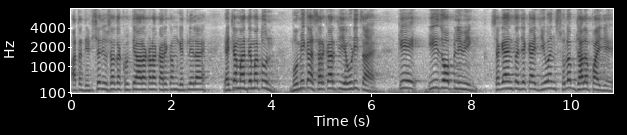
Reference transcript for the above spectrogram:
आता दीडशे दिवसाचा कृती आराखडा कार्यक्रम घेतलेला आहे. याच्या माध्यमातून भूमिका सरकारची एवढीच आहे की ईज ऑफ लिव्हिंग सगळ्यांचं जे काय जीवन सुलभ झालं पाहिजे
